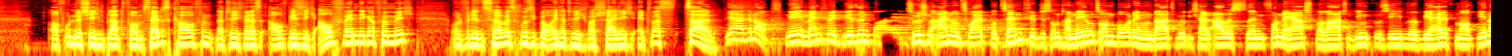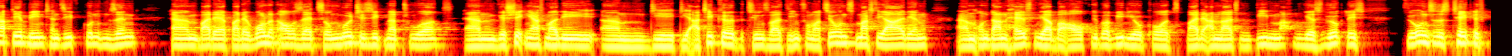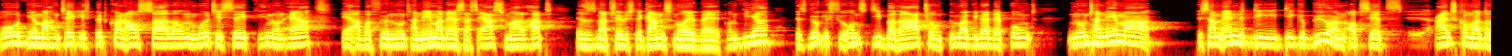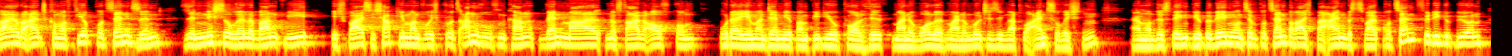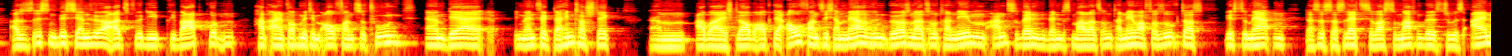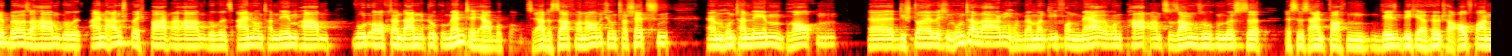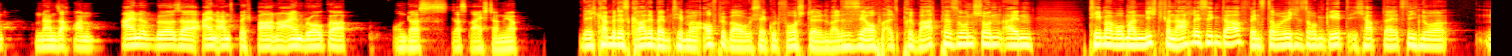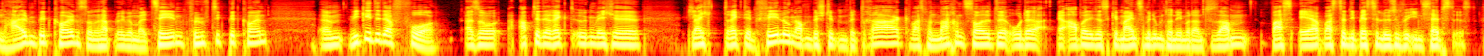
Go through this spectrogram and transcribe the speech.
auf unterschiedlichen Plattformen selbst kaufen. Natürlich wäre das auch wesentlich aufwendiger für mich. Und für den Service muss ich bei euch natürlich wahrscheinlich etwas zahlen. Ja, genau. Nee, im Endeffekt, wir sind bei zwischen 1 und 2 Prozent für das Unternehmensonboarding und da ist wirklich halt alles drin, von der Erstberatung inklusive. Wir helfen auch, je nachdem, wie intensiv Kunden sind, ähm, bei der, bei der Wallet-Aufsetzung, Multisignatur. Ähm, wir schicken erstmal die, ähm, die, die Artikel beziehungsweise die Informationsmaterialien ähm, und dann helfen wir aber auch über Videocodes bei der Anleitung, wie machen wir es wirklich. Für uns ist es täglich Brot, wir machen täglich Bitcoin-Auszahlungen, Multisig hin und her, aber für einen Unternehmer, der es das erste Mal hat, ist es natürlich eine ganz neue Welt. Und hier ist wirklich für uns die Beratung immer wieder der Punkt. Ein Unternehmer ist am Ende die, die Gebühren, ob es jetzt 1,3 oder 1,4 Prozent sind, sind nicht so relevant wie, ich weiß, ich habe jemand, wo ich kurz anrufen kann, wenn mal eine Frage aufkommt oder jemand, der mir beim Videocall hilft, meine Wallet, meine Multisignatur einzurichten. Ähm, und deswegen, wir bewegen uns im Prozentbereich bei 1 bis 2 Prozent für die Gebühren. Also es ist ein bisschen höher als für die Privatkunden, hat einfach mit dem Aufwand zu tun, ähm, der im Endeffekt dahinter steckt. Ähm, aber ich glaube auch der Aufwand, sich an mehreren Börsen als Unternehmen anzuwenden, wenn du es mal als Unternehmer versucht hast, wirst du merken, das ist das Letzte, was du machen willst. Du willst eine Börse haben, du willst einen Ansprechpartner haben, du willst ein Unternehmen haben, wo du auch dann deine Dokumente herbekommst. Ja, das darf man auch nicht unterschätzen. Ähm, Unternehmen brauchen äh, die steuerlichen Unterlagen und wenn man die von mehreren Partnern zusammensuchen müsste, es ist einfach ein wesentlich erhöhter Aufwand und dann sagt man eine Börse, ein Ansprechpartner, ein Broker und das, das reicht dann, ja. Ja, ich kann mir das gerade beim Thema Aufbewahrung sehr gut vorstellen, weil das ist ja auch als Privatperson schon ein Thema, wo man nicht vernachlässigen darf, wenn es darum geht, ich habe da jetzt nicht nur einen halben Bitcoin, sondern habe irgendwann mal 10, 50 Bitcoin. Ähm, wie geht ihr da vor? Also habt ihr direkt irgendwelche gleich direkt Empfehlungen ab einem bestimmten Betrag, was man machen sollte, oder erarbeitet ihr das gemeinsam mit dem Unternehmer dann zusammen, was er, was dann die beste Lösung für ihn selbst ist?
